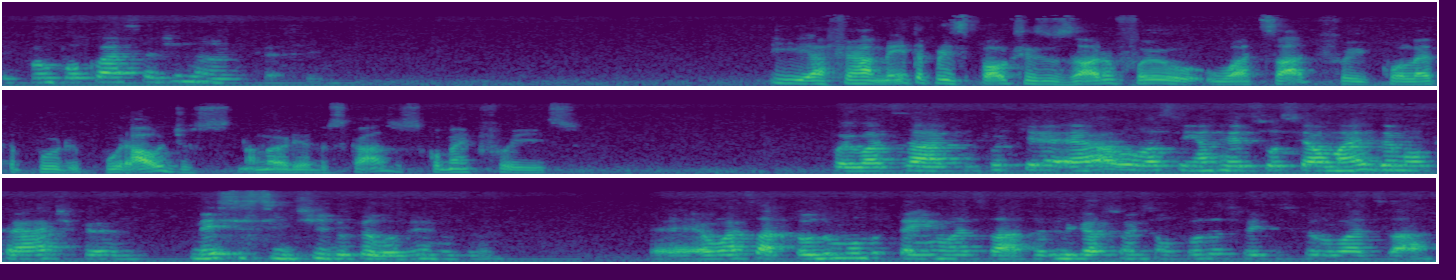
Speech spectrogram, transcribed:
E foi um pouco essa dinâmica, assim. E a ferramenta principal que vocês usaram foi o WhatsApp? Foi coleta por, por áudios, na maioria dos casos? Como é que foi isso? Foi o WhatsApp, porque é assim, a rede social mais democrática, nesse sentido, pelo menos. Né? É o WhatsApp, todo mundo tem o WhatsApp, as ligações são todas feitas pelo WhatsApp.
